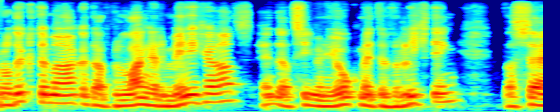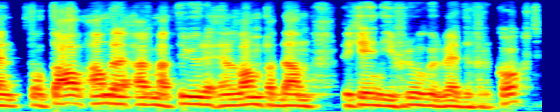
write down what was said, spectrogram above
product te maken dat langer meegaat. Hè, dat zien we nu ook met de verlichting. Dat zijn totaal andere armaturen en lampen dan degene die vroeger werden verkocht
